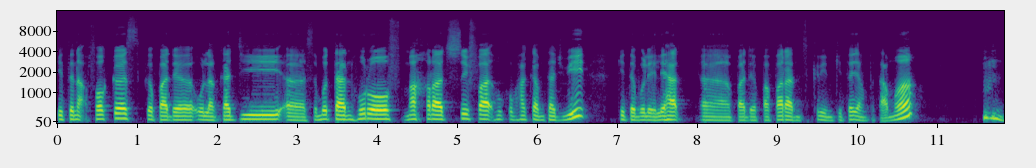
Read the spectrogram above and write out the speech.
kita nak fokus kepada ulang kaji uh, sebutan huruf, makhraj, sifat, hukum hakam tajwid. Kita boleh lihat uh, pada paparan skrin kita yang pertama.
